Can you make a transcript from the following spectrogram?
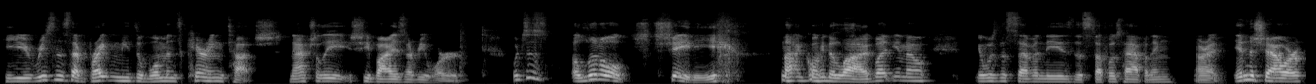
He reasons that Brighton needs a woman's caring touch. Naturally, she buys every word, which is a little shady. not going to lie, but you know, it was the 70s, this stuff was happening. All right. In the shower,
